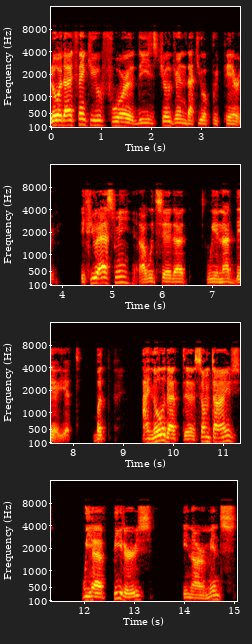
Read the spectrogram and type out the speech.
Lord, I thank you for these children that you are preparing. If you ask me, I would say that we are not there yet. But I know that uh, sometimes we have Peters in our midst,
